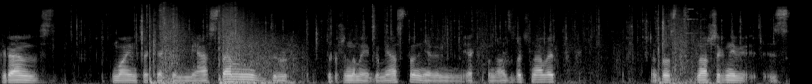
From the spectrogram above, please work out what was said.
grałem z z moim tak jakby miastem, dru, drużyną mojego miasta, nie wiem jak to nazwać nawet. No to z naszych, najwi- z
